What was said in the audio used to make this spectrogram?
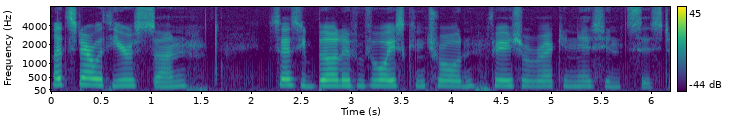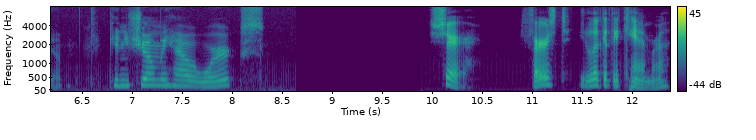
Let's start with yours, son. It says you built a voice controlled facial recognition system. Can you show me how it works? Sure. First, you look at the camera,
